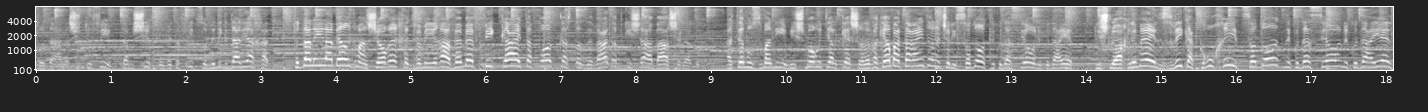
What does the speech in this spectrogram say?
תודה על השיתופים, תמשיכו ותפיצו ונגדל יחד. תודה להילה ברגמן שעורכת ומאירה ומפיקה את הפודקאסט הזה, ועד הפגישה הבאה שלנו. אתם מוזמנים לשמור איתי על קשר, לבקר באתר האינטרנט שלי, סודות.co.il, לשלוח לי מייל, זביקה כרוכית, סודות.co.il,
